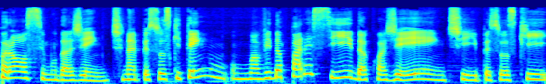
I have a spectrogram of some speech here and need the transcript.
próximo da gente, né? Pessoas que têm uma vida parecida com a gente, pessoas que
